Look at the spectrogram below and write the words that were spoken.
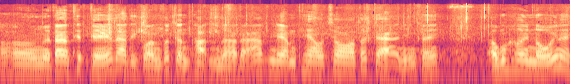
Ờ, ờ, người ta thiết kế ra thì còn rất cẩn thận là đã đem theo cho tất cả những cái ống hơi nối này.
